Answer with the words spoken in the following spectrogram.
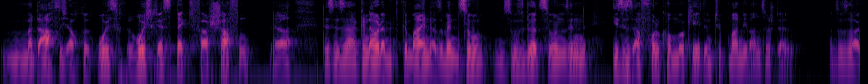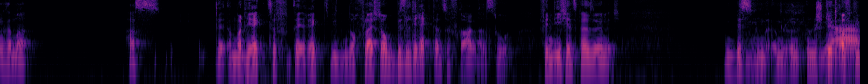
man darf sich auch ruhig, ruhig Respekt verschaffen. Ja, das ist ja genau damit gemeint. Also wenn so, so Situationen sind, ist es auch vollkommen okay, den Typen an die Wand zu stellen und zu sagen, sag mal, hast immer direkt, zu, direkt noch vielleicht noch ein bisschen direkter zu fragen als du. Finde ich jetzt persönlich. Ein bisschen, ein, ein Stück Ja, auf die.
